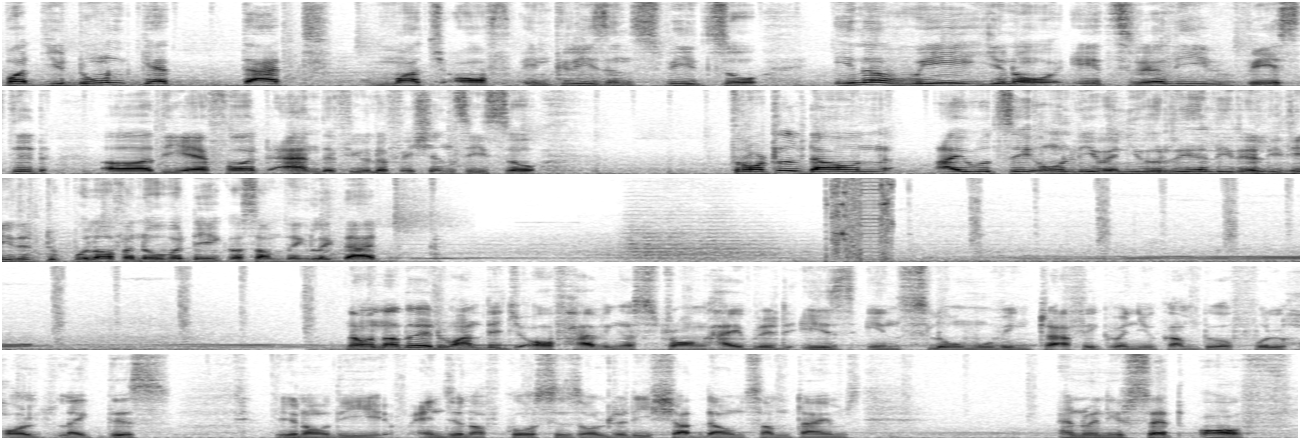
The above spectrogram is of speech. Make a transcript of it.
but you don't get that much of increase in speed. So in a way, you know, it's really wasted uh, the effort and the fuel efficiency. So throttle down, I would say only when you really, really needed to pull off an overtake or something like that. Now another advantage of having a strong hybrid is in slow moving traffic when you come to a full halt like this you know, the engine of course is already shut down sometimes. And when you set off,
